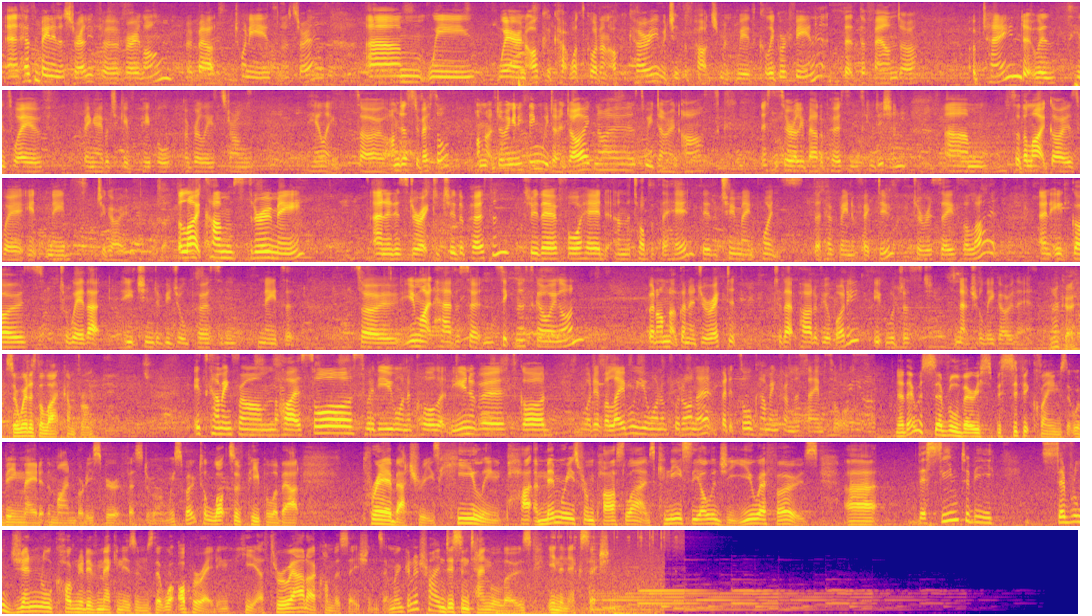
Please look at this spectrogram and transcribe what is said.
It hasn't been in Australia for very long, about 20 years in Australia. Um, we wear an okaka, what's called an okakari, which is a parchment with calligraphy in it that the founder obtained. It was his way of being able to give people a really strong healing. So I'm just a vessel. I'm not doing anything. We don't diagnose. We don't ask necessarily about a person's condition. Um, so the light goes where it needs to go. The light comes through me and it is directed to the person through their forehead and the top of the head. They're the two main points that have been effective to receive the light. and it goes to where that each individual person needs it. So you might have a certain sickness going on, but I'm not going to direct it to that part of your body. It will just naturally go there. Okay, so where does the light come from? It's coming from the highest source, whether you want to call it the universe, God, whatever label you want to put on it, but it's all coming from the same source. Now, there were several very specific claims that were being made at the Mind Body Spirit Festival, and we spoke to lots of people about prayer batteries, healing, pa- memories from past lives, kinesiology, UFOs. Uh, there seem to be several general cognitive mechanisms that were operating here throughout our conversations, and we're going to try and disentangle those in the next section.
